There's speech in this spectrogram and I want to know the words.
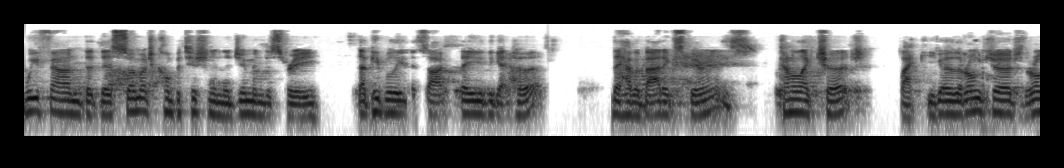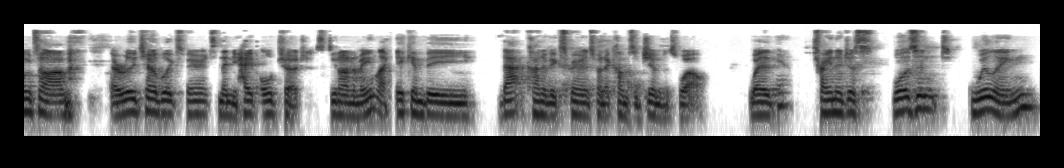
We found that there's so much competition in the gym industry that people either start, they either get hurt, they have a bad experience, kind of like church. Like you go to the wrong church, the wrong time, a really terrible experience, and then you hate all churches. Do you know what I mean? Like it can be that kind of experience when it comes to gym as well, where yeah. trainer just wasn't willing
